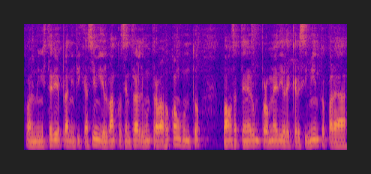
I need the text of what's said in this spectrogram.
con el Ministerio de Planificación y el Banco Central en un trabajo conjunto, vamos a tener un promedio de crecimiento para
